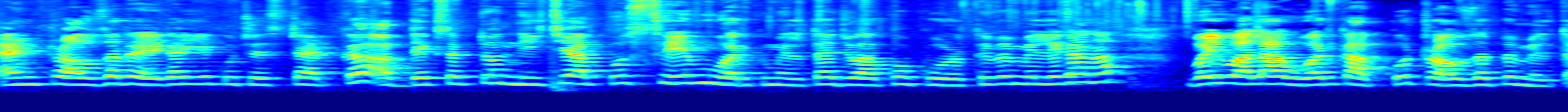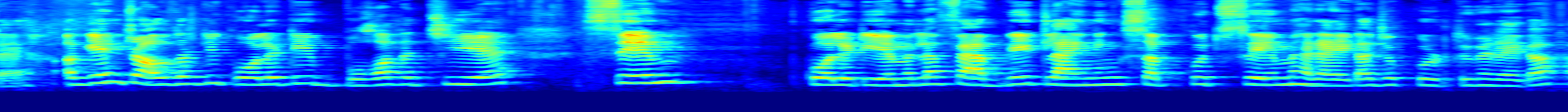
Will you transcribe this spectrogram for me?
एंड ट्राउज़र रहेगा ये कुछ इस टाइप का। आप देख सकते हो, नीचे आपको सेम वर्क मिलता है जो आपको कुर्ते पे मिलेगा ना, वही वाला वर्क आपको ट्राउज़र पे मिलता है। अगेन ट्राउज़र की क्वालिटी बहुत अच्छी है। सेम क्वालिटी है मतलब फैब्रिक लाइनिंग सब कुछ सेम है रहेगा, जो कुर्ती में रहेगा।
